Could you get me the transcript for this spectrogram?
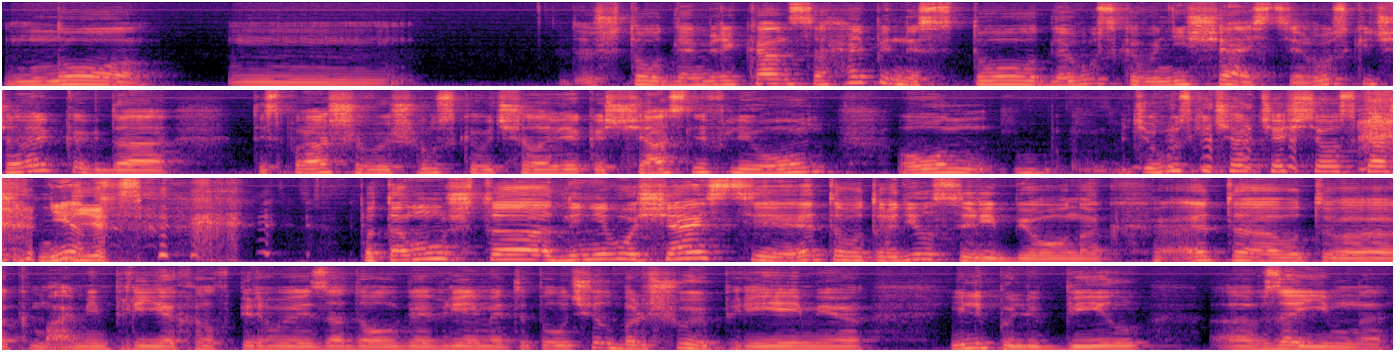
Но что для американца happiness, то для русского несчастье. Русский человек, когда ты спрашиваешь русского человека, счастлив ли он, он русский человек чаще всего скажет нет. Потому что для него счастье это вот родился ребенок, это вот э, к маме приехал впервые за долгое время, ты получил большую премию или полюбил э, взаимно.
